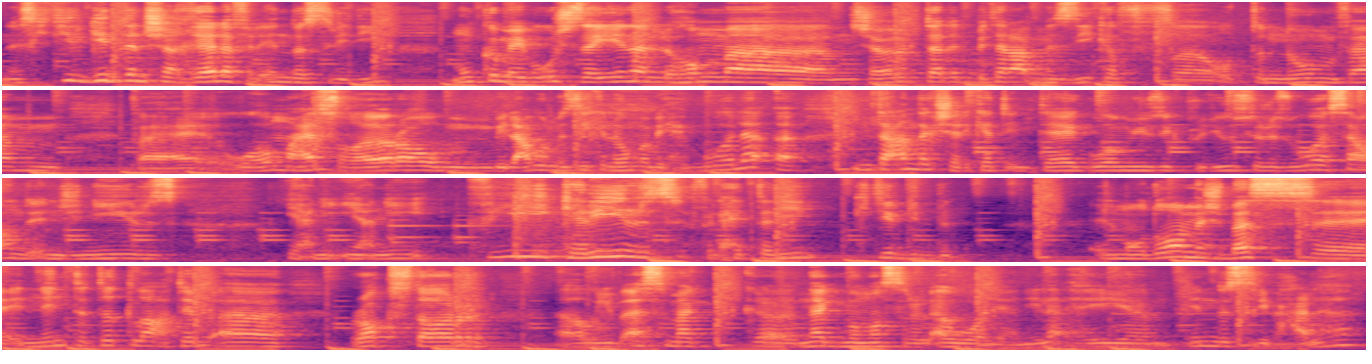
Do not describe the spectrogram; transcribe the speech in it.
ناس كتير جدا شغالة في ال industry دي. ممكن ما يبقوش زينا اللي هم شباب ابتدت بتلعب مزيكا في أوضة النوم فاهم؟ ف- وهم عيال صغيرة وبيلعبوا المزيكا اللي هم بيحبوها. لأ انت عندك شركات إنتاج و music producers و sound engineers يعني يعني في careers في الحتة دي كتير جدا. الموضوع مش بس إن أنت تطلع تبقى rock star أو يبقى اسمك نجم مصر الأول يعني. لأ هي industry بحالها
